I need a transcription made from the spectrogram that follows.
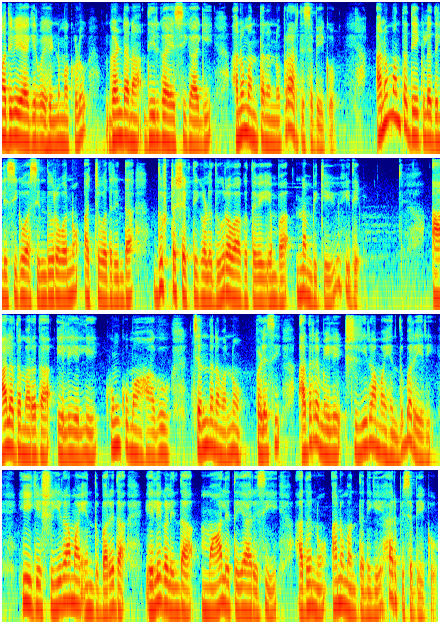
ಮದುವೆಯಾಗಿರುವ ಹೆಣ್ಣುಮಕ್ಕಳು ಗಂಡನ ದೀರ್ಘಾಯಸ್ಸಿಗಾಗಿ ಹನುಮಂತನನ್ನು ಪ್ರಾರ್ಥಿಸಬೇಕು. ಹನುಮಂತ ದೇಗುಲದಲ್ಲಿ ಸಿಗುವ ಸಿಂಧೂರವನ್ನು ಹಚ್ಚುವುದರಿಂದ ದುಷ್ಟಶಕ್ತಿಗಳು ದೂರವಾಗುತ್ತವೆ ಎಂಬ ನಂಬಿಕೆಯೂ ಇದೆ. ಆಲದ ಮರದ ಎಲೆಯಲ್ಲಿ ಕುಂಕುಮ ಹಾಗೂ ಚಂದನವನ್ನು ಬಳಸಿ ಅದರ ಮೇಲೆ ಶ್ರೀರಾಮ ಎಂದು ಬರೆಯಿರಿ. ಹೀಗೆ ಶ್ರೀರಾಮ ಎಂದು ಬರೆದ ಎಲೆಗಳಿಂದ ಮಾಲೆ ತಯಾರಿಸಿ ಅದನ್ನು ಹನುಮಂತನಿಗೆ ಅರ್ಪಿಸಬೇಕು.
